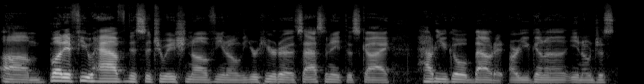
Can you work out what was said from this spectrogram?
Um, but if you have this situation of, you know, you're here to assassinate this guy, how do you go about it? Are you gonna, you know, just,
